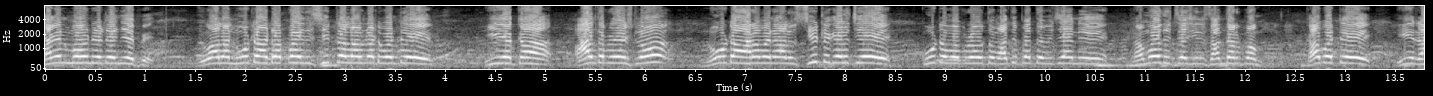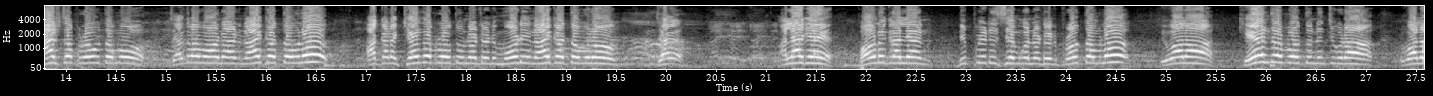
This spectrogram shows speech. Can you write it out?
జగన్మోహన్ రెడ్డి అని చెప్పి. ఇవాళ నూట డెబ్బై ఐదు సీట్లలో ఉన్నటువంటి ఈ యొక్క ఆంధ్రప్రదేశ్లో నూట అరవై నాలుగు సీట్లు గెలిచి కూటమి ప్రభుత్వం అతిపెద్ద విజయాన్ని నమోదు చేసిన సందర్భం. కాబట్టి ఈ రాష్ట్ర ప్రభుత్వము చంద్రబాబు నాయుడు నాయకత్వంలో అక్కడ కేంద్ర ప్రభుత్వం ఉన్నటువంటి మోడీ నాయకత్వంలో అలాగే పవన్ కళ్యాణ్ డిప్యూటీ సీఎం ఉన్నటువంటి ప్రభుత్వంలో ఇవాళ కేంద్ర ప్రభుత్వం నుంచి కూడా ఇవాళ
